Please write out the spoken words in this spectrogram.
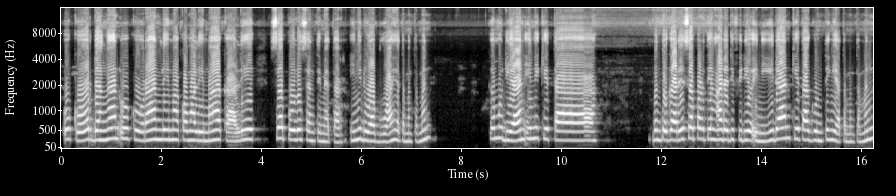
ukur dengan ukuran 5,5 kali 10 cm. Ini dua buah ya, teman-teman. Kemudian ini kita bentuk garis seperti yang ada di video ini dan kita gunting ya, teman-teman.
